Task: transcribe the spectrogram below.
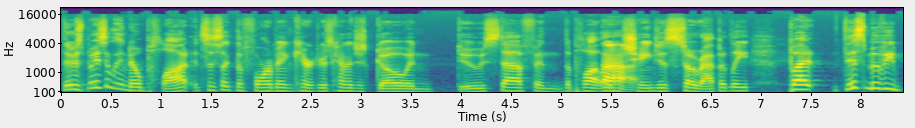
there's basically no plot. It's just like the four main characters kind of just go and do stuff, and the plot like Uh-huh. changes so rapidly. But this movie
